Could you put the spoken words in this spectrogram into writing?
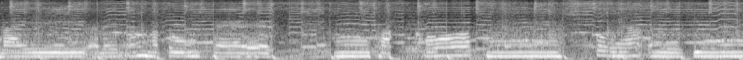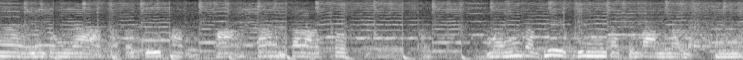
ใบอะไรนะมะตูมแขกมีผักคอสมีพวกเนี้ยเออกินง่ายๆไม่ต้องยากก็ซื้อผักมาตามตลาดสดเหมือนกับที่กินปัจจุบันนั่นแหละอืม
